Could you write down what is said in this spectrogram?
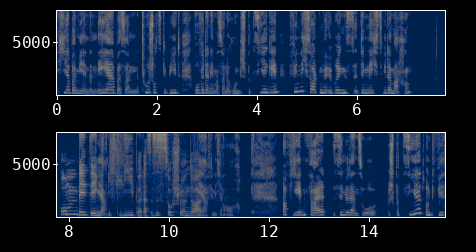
hier bei mir in der Nähe, bei so einem Naturschutzgebiet, wo wir dann immer so eine Runde spazieren gehen. Finde ich, sollten wir übrigens demnächst wieder machen. Unbedingt. Ja. Ich liebe das. Es ist so schön dort. Ja, finde ich auch. Auf jeden Fall sind wir dann so spaziert und wir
